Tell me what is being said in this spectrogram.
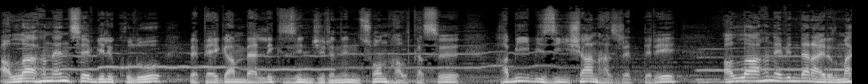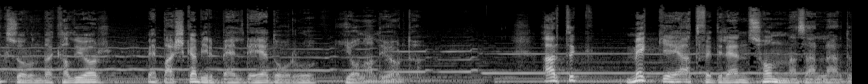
Allah'ın en sevgili kulu ve peygamberlik zincirinin son halkası Habibi Zişan Hazretleri Allah'ın evinden ayrılmak zorunda kalıyor ve başka bir beldeye doğru yol alıyordu. Artık Mekke'ye atfedilen son nazarlardı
